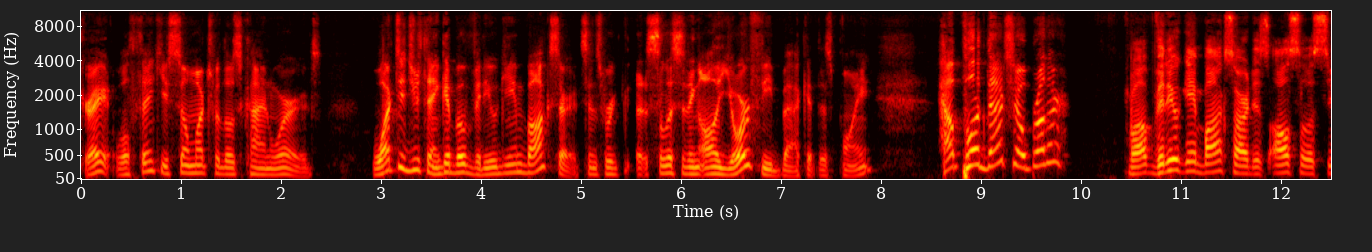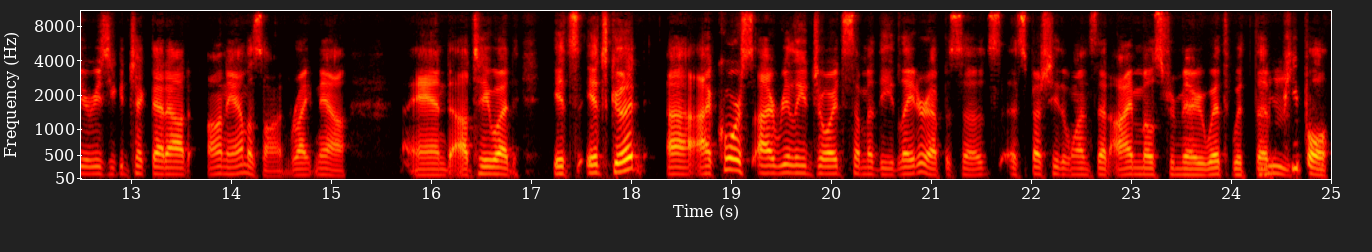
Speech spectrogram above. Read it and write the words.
Great. Well, thank you so much for those kind words. What did you think about video game box art? Since we're uh, soliciting all your feedback at this point, help plug that show, brother. Well, video game box art is also a series. You can check that out on Amazon right now. And I'll tell you what, it's it's good. Uh, of course, I really enjoyed some of the later episodes, especially the ones that I'm most familiar with, with the mm. people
